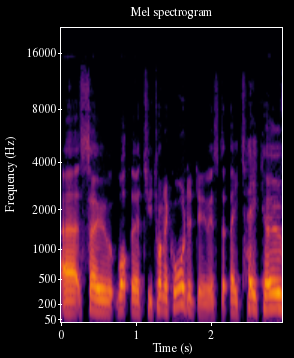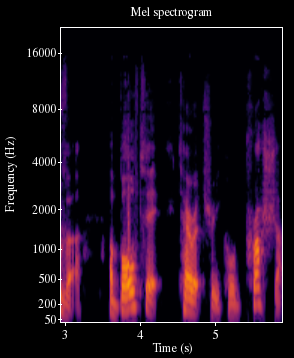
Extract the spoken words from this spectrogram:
Uh, so, what the Teutonic Order do is that they take over a Baltic territory called Prussia.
